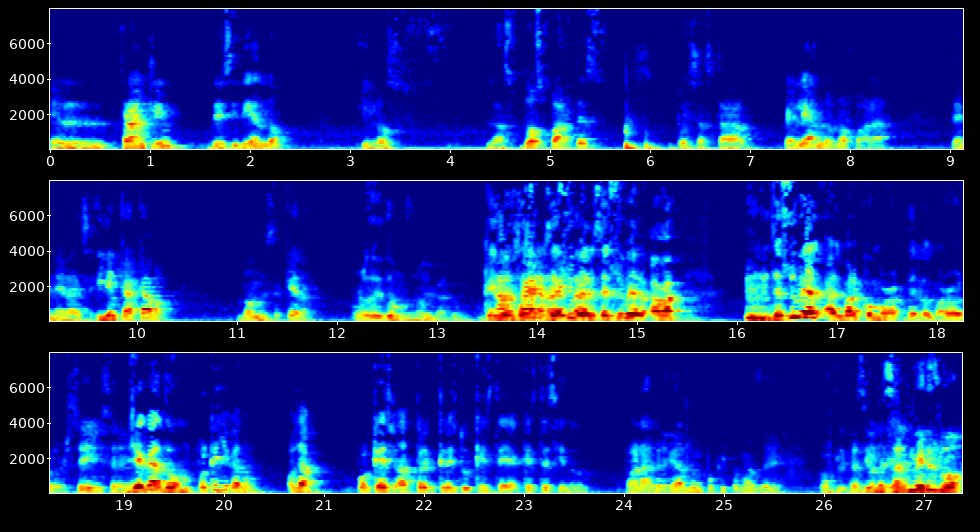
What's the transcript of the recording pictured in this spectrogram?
El Franklin decidiendo y los las dos partes pues hasta peleando, ¿no? Para tener a ese... ¿Y en qué acaba? ¿Dónde se queda? Lo de Doom, ¿no? Que Ah, no, se, bueno, se sube, se sube, al- ajá. se sube al, al barco de los Marauders. Sí, se... Llega Doom. ¿Por qué llega Doom? O sea, ¿por qué es- ah, crees tú que esté, que esté siendo Doom? para agregarle un poquito más de complicaciones al mismo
